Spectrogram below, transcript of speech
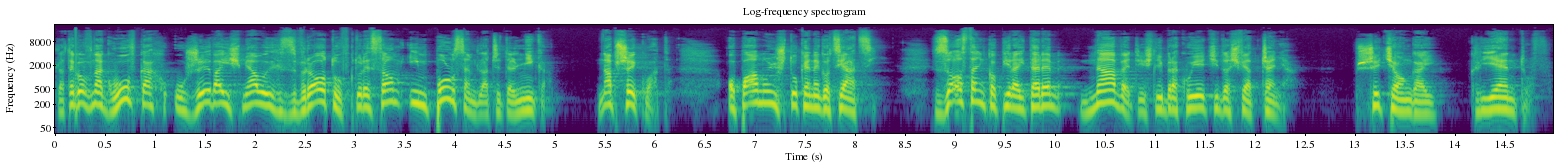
Dlatego w nagłówkach używaj śmiałych zwrotów, które są impulsem dla czytelnika. Na przykład opanuj sztukę negocjacji. Zostań copywriterem, nawet jeśli brakuje ci doświadczenia. Przyciągaj klientów.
